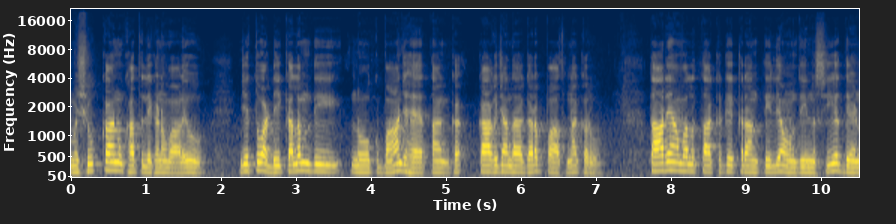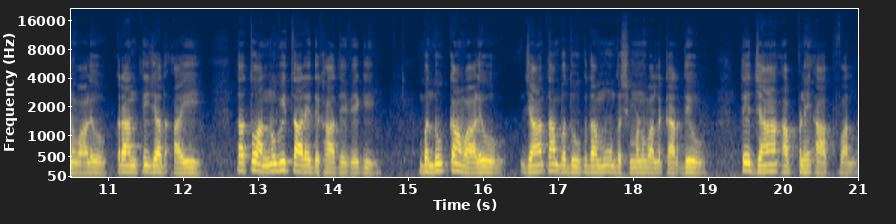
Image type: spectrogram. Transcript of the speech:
ਮਸ਼ੂਕਾਂ ਨੂੰ ਖਤ ਲਿਖਣ ਵਾਲਿਓ, ਜੇ ਤੁਹਾਡੀ ਕਲਮ ਦੀ ਨੋਕ ਬਾਂਝ ਹੈ ਤਾਂ ਗ- ਕਾਗਜ਼ਾਂ ਦਾ ਗਰਭਪਾਤ ਨਾ ਕਰੋ। ਤਾਰਿਆਂ ਵੱਲ ਤੱਕ ਕੇ ਕ੍ਰਾਂਤੀ ਲਿਆਉਣ ਦੀ ਨਸੀਹਤ ਦੇਣ ਵਾਲਿਓ, ਕ੍ਰਾਂਤੀ ਜਦ ਆਈ ਤਾਂ ਤੁਹਾਨੂੰ ਵੀ ਤਾਰੇ ਦਿਖਾ ਦੇਵੇਗੀ। ਬੰਦੂਕਾਂ ਵਾਲਿਓ, ਜਾਂ ਤਾਂ ਬੰਦੂਕ ਦਾ ਮੂੰਹ ਦੁਸ਼ਮਣ ਵੱਲ ਕਰ ਦਿਓ। ਤੇ ਜਾਂ ਆਪਣੇ ਆਪ ਵੱਲ।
